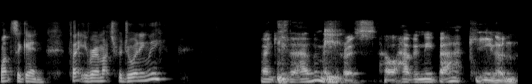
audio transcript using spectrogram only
once again, thank you very much for joining me. Thank you for having me, Chris, or having me back, even.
